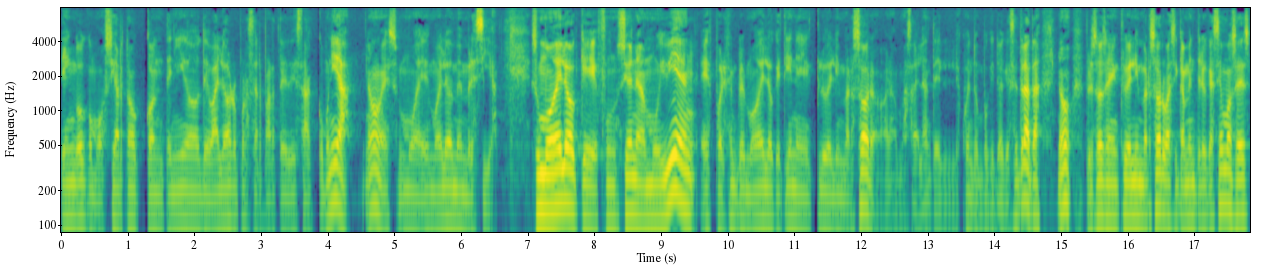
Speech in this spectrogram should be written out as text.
tengo como cierto contenido de valor por ser parte de esa comunidad, ¿no? Es un modelo de membresía. Es un modelo que funciona muy bien, es por ejemplo el modelo que tiene el Club del Inversor, ahora más adelante les cuento un poquito de qué se trata, ¿no? Pero en el Club del Inversor básicamente lo que hacemos es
